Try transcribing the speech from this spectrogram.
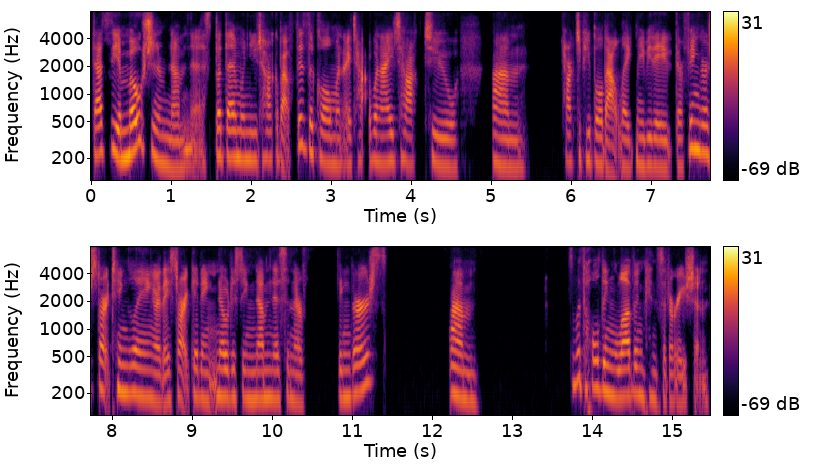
that's the emotion of numbness. But then when you talk about physical, when I talk when I talk to um talk to people about like maybe they their fingers start tingling or they start getting noticing numbness in their fingers, um it's withholding love and consideration.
